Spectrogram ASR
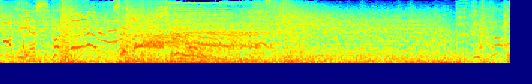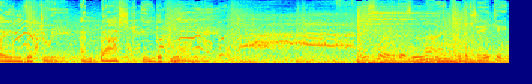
Obvious. Claim victory and bask in the glory. This world is mine for the taking.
